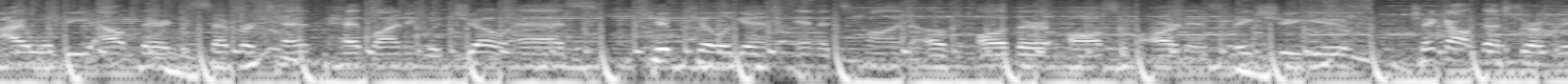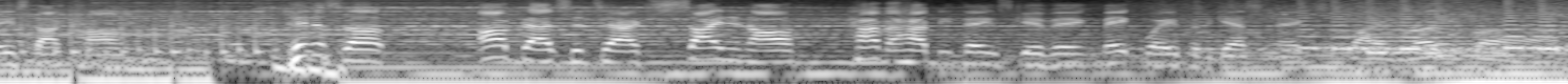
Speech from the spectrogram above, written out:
I will be out there December 10th headlining with Joe S. Kip Killigan, and a ton of other awesome artists. Make sure you check out BestDrumBass.com. Hit us up. I'm Bad Syntax signing off. Have a happy Thanksgiving. Make way for the guest mix by Run Club.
